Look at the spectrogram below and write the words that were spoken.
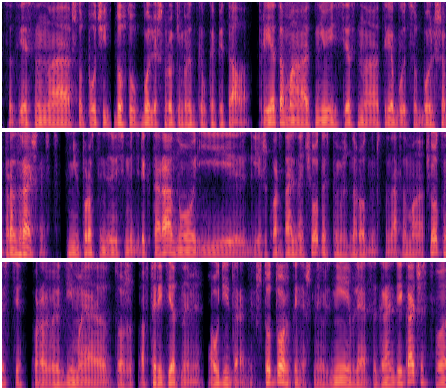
Соответственно, чтобы получить доступ к более широким рынкам капитала. При этом от нее, естественно, требуется большая прозрачность. Не просто независимые директора, но и ежеквартальная отчетность по международным стандартам отчетности, проводимая тоже авторитетными аудиторами, что тоже, конечно, не является гарантией качества.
